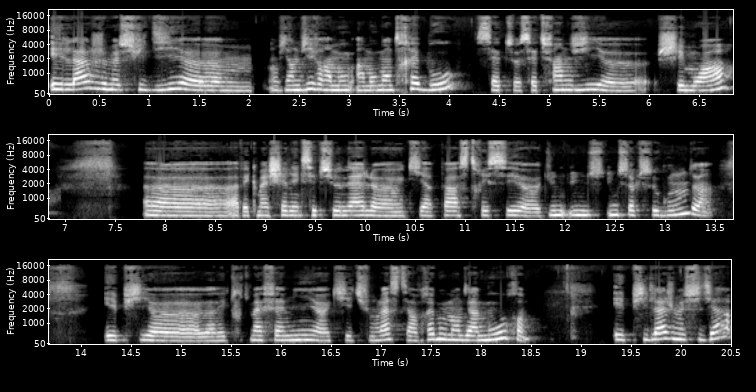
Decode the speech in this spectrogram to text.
Et là, je me suis dit, euh, on vient de vivre un, un, moment très beau, cette, cette fin de vie euh, chez moi, euh, avec ma chienne exceptionnelle euh, qui a pas stressé euh, d'une une, une, seule seconde, et puis avec toute ma famille qui étions là, c'était un vrai moment d'amour. Et puis là, je me suis dit, ah,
